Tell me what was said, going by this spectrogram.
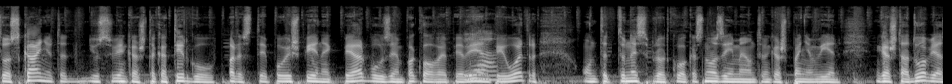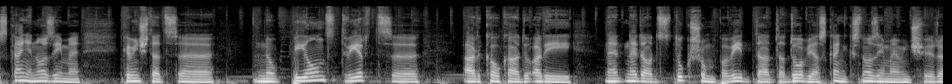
to skaņu, tad jūs vienkārši tā kā tirgū parasti tie puiši pieniek pie arbūziem, paklauvē pie viena, pie otra, un tad tu nesaproti, ko tas nozīmē, un tu vienkārši paņem vienu. Vienkārši tā dobjā skaņa nozīmē, ka viņš tāds nu, pilns, tvirts, ar kaut kādu arī ne, nedaudz tukšumu pa vidu, tā, tā dobjā skaņa, kas nozīmē, ka viņš ir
